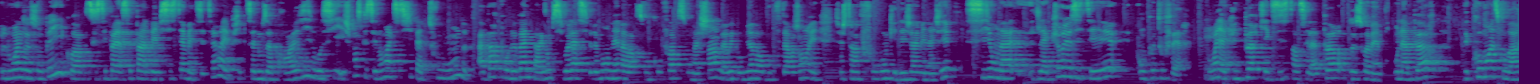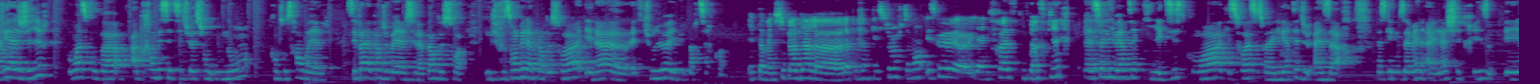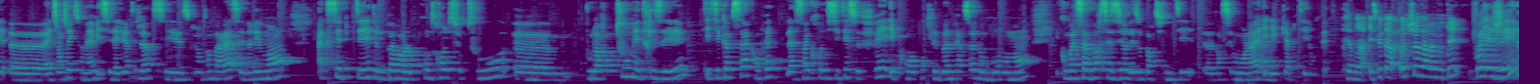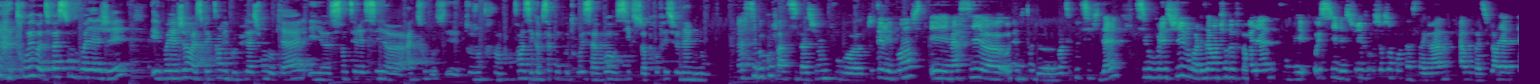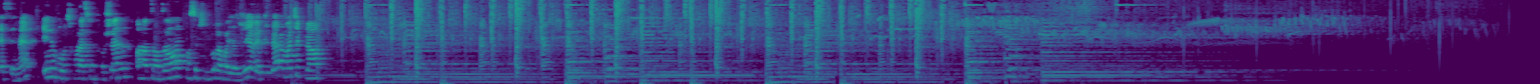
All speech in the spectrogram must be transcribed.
loin de son pays, quoi, parce que c'est pas c'est pas le même système, etc. Et puis ça nous apprend à vivre aussi. Et je pense que c'est vraiment accessible à tout le monde, à part pour le van, par exemple, si voilà, si vraiment on aime avoir son confort, son machin, bah oui, il vaut mieux avoir beaucoup d'argent et s'acheter un fourgon qui est déjà aménagé. Si on a de la curiosité, on peut tout faire. Pour moi, il n'y a qu'une peur qui existe, hein, c'est la peur de soi-même. On a peur de comment est-ce qu'on va réagir, comment est-ce qu'on va appréhender cette situation ou non quand on sera en voyage. C'est pas la peur du voyage, c'est la peur de soi. Donc il faut s'enlever la peur de soi et là euh, être curieux et puis partir quoi. Et t'amènes super bien la, prochaine question justement. Est-ce qu'il euh, y a une phrase qui t'inspire? La seule liberté qui existe pour moi, qui soit, ce soit la liberté du hasard, parce qu'elle nous amène à lâcher prise et euh, à être gentil avec soi-même. Et c'est la liberté du hasard, c'est ce que j'entends par là, c'est vraiment accepter de ne pas avoir le contrôle sur tout, euh, vouloir tout maîtriser. Et c'est comme ça qu'en fait la synchronicité se fait et qu'on rencontre les bonnes personnes au bon moment et qu'on va savoir saisir les opportunités euh, dans ces moments-là et les capter en fait. Très bien. Est-ce que tu as autre chose à rajouter? Voyager, trouver votre façon de voyager et voyager en respectant les populations locales et euh, s'intéresser à tout, c'est toujours très important et c'est comme ça qu'on peut trouver sa voie aussi, que ce soit professionnelle ou non. Merci beaucoup participation, pour euh, toutes tes réponses et merci euh, aux éditeurs de votre écoute si fidèle. Si vous voulez suivre les aventures de Florian, vous pouvez aussi les suivre sur son compte Instagram, FlorianSMF. Et nous vous retrouvons la semaine prochaine. En attendant, pensez toujours à voyager avec le verre à moitié plein.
